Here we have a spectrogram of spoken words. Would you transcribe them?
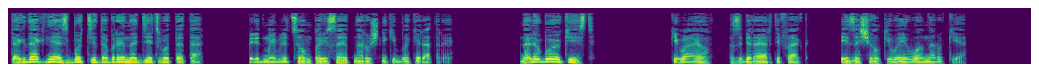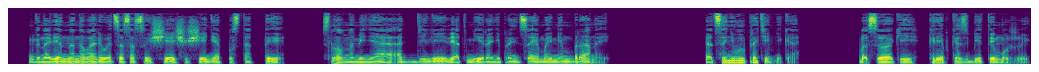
«Тогда, князь, будьте добры надеть вот это!» Перед моим лицом повисают наручники-блокираторы. «На любую кисть!» Киваю, забирая артефакт и защелкивая его на руке. Мгновенно наваливается сосущее ощущение пустоты, словно меня отделили от мира непроницаемой мембраной. Оцениваю противника. Высокий, крепко сбитый мужик.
